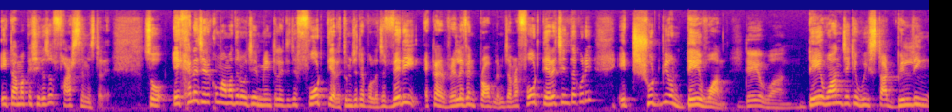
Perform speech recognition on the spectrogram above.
এটা আমাকে শিখেছো ফার্স্ট সেমিস্টারে সো এখানে যেরকম আমাদের ওই যে মেন্টালিটি যে ফোর্থ ইয়ারে তুমি যেটা বলে যে ভেরি একটা রিলেভেন্ট প্রবলেম যে আমরা ফোর্থ ইয়ারে চিন্তা করি it should be on day one day one day one যে কি we start building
